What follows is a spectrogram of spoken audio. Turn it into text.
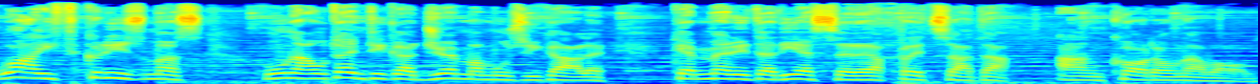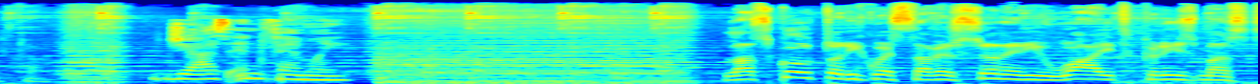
White Christmas un'autentica gemma musicale che merita di essere apprezzata ancora una volta. Jazz and Family. L'ascolto di questa versione di White Christmas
